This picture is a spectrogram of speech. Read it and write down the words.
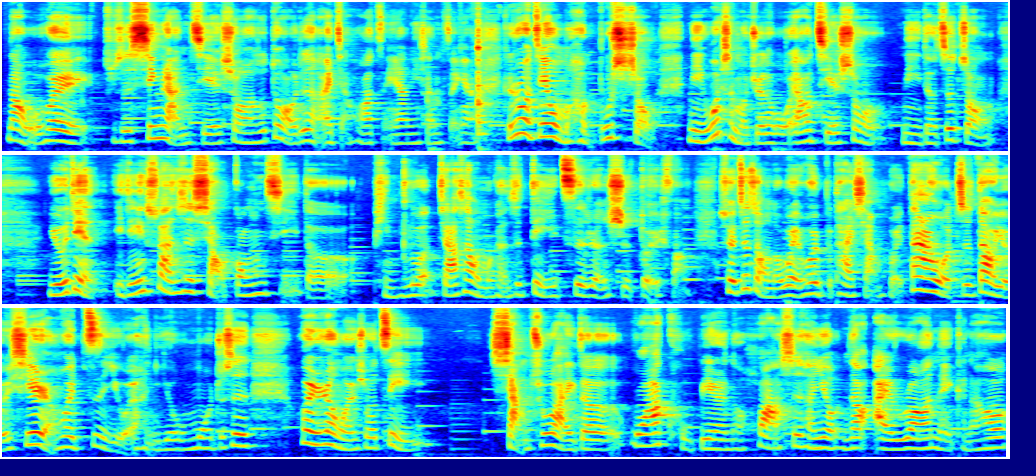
那我会就是欣然接受。他说：“对，我就很爱讲话，怎样？你想怎样？”可是如果今天我们很不熟，你为什么觉得我要接受你的这种有点已经算是小攻击的评论？加上我们可能是第一次认识对方，所以这种的我也会不太想回。当然我知道有一些人会自以为很幽默，就是会认为说自己。想出来的挖苦别人的话是很有你知道 ironic，然后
